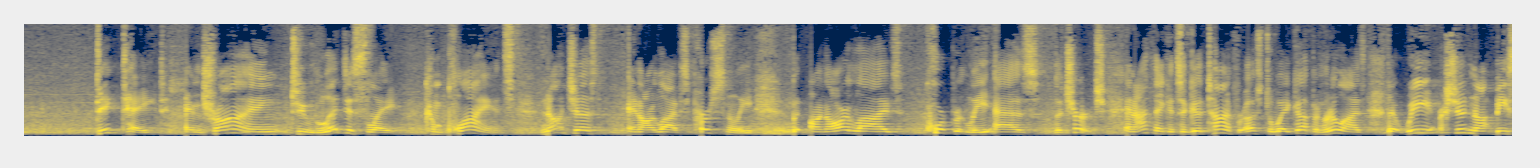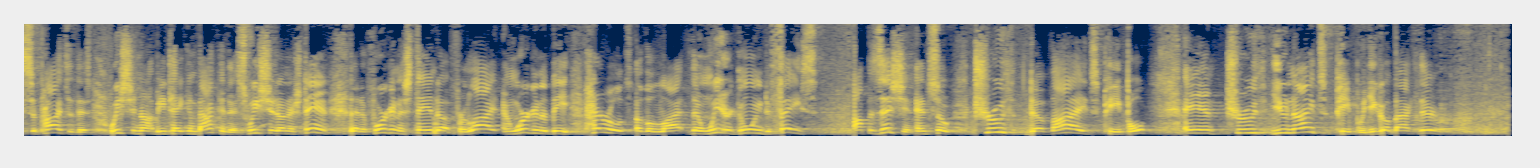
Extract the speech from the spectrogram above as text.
dictate and trying to legislate compliance, not just in our lives personally, but on our lives corporately as the church. And I think it's a good time for us to wake up and realize that we should not be surprised at this. We should not be taken back at this. We should understand that if we're going to stand up for light and we're going to be heralds of the light, then we are going to face opposition. And so truth divides people and truth unites people. You go back there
